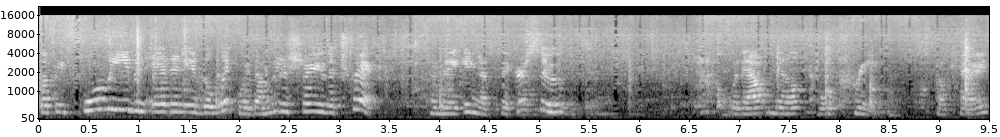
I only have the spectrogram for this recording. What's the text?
But before we even add any of the liquid, I'm gonna show you the trick to making a thicker soup without milk or cream. Okay?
